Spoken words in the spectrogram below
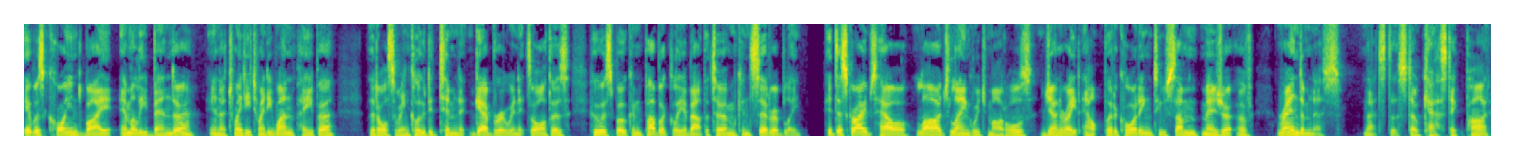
it was coined by Emily Bender in a 2021 paper that also included Timnit Gebru in its authors, who has spoken publicly about the term considerably. It describes how large language models generate output according to some measure of randomness. That's the stochastic part.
